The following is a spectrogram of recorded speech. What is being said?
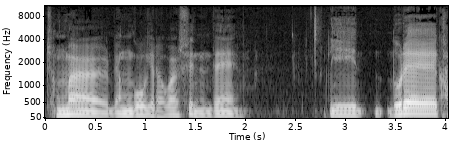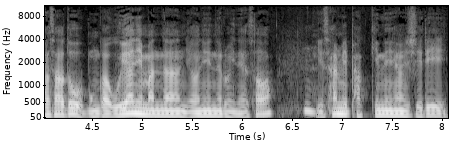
정말 명곡이라고 할 수 있는데 이 노래 가사도 뭔가 우연히 만난 연인으로 인해서 음. 이 삶이 바뀌는 현실이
